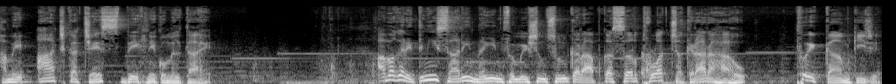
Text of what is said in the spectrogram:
हमें आज का चेस देखने को मिलता है। अब अगर इतनी सारी नई इंफॉर्मेशन सुनकर आपका सर थोड़ा चकरा रहा हो तो एक काम कीजिए,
